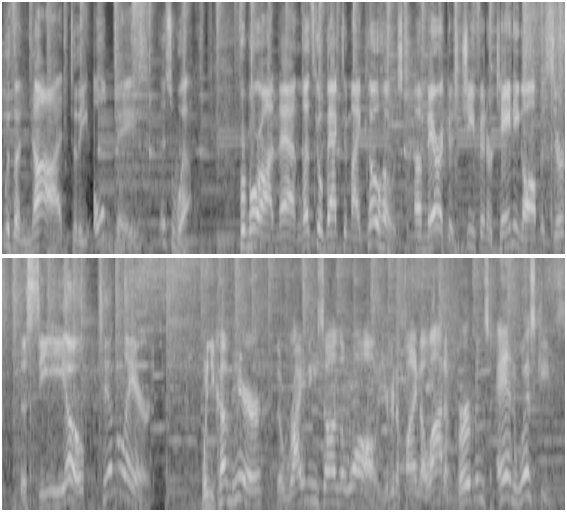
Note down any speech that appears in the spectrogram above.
with a nod to the old days as well. For more on that, let's go back to my co host, America's Chief Entertaining Officer, the CEO, Tim Laird. When you come here, the writing's on the wall. You're going to find a lot of bourbons and whiskeys.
